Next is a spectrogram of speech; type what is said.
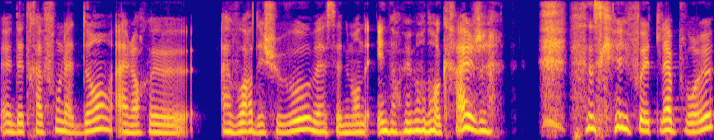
d'être à fond là-dedans, alors que avoir des chevaux, bah, ça demande énormément d'ancrage. parce qu'il faut être là pour eux.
